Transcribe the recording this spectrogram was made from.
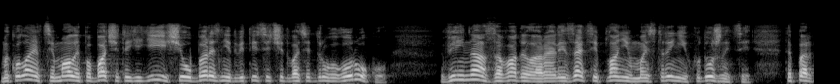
Миколаївці мали побачити її ще у березні 2022 року. Війна завадила реалізації планів майстрині й художниці. Тепер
